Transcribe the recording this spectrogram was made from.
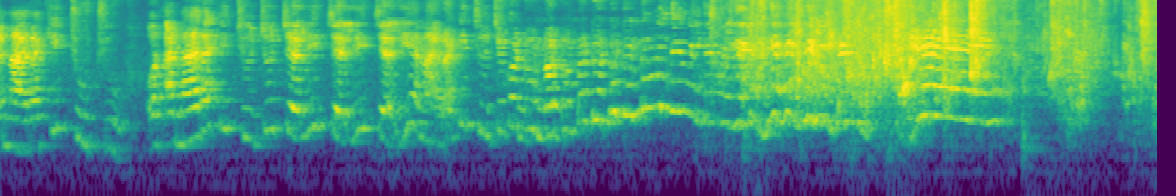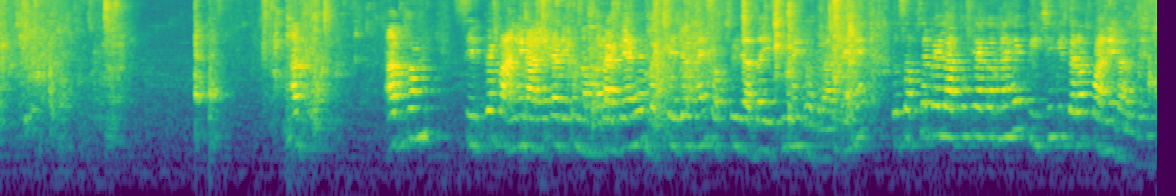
अनायरा की चूचू और अनायरा की चूचू चली चली चली अनायरा की चूचू को ढूंढो ढूंढो ढूंढो ढूंढो मिल गई मिल गई मिल गई मिल अब अब हम सिर पे पानी डालने का देखो नंबर आ गया है बच्चे जो हैं सबसे ज़्यादा इसी में घबराते हैं तो सबसे पहले आपको क्या करना है पीछे की तरफ़ पानी डाल देना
